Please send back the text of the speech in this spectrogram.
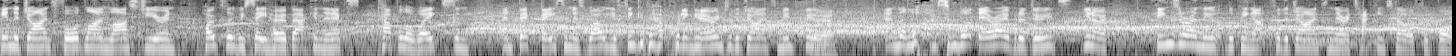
in the Giants forward line last year, and hopefully we see her back in the next couple of weeks. And, and Beck Beeson as well. You think about putting her into the Giants midfield Yeah. and the likes of what they're able to do. It's, you know, things are only looking up for the Giants and their attacking style of football.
